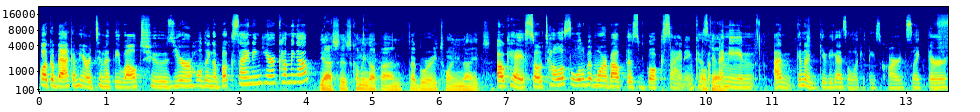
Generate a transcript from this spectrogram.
Welcome back. I'm here with Timothy Welch, who's you're holding a book signing here coming up. Yes, it's coming up on February 29th. Okay, so tell us a little bit more about this book signing, because Okay. I mean, I'm gonna give you guys a look at these cards. Like they're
